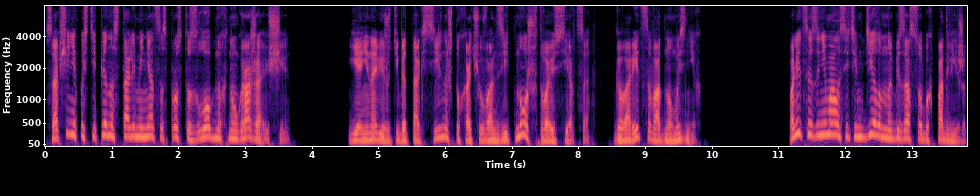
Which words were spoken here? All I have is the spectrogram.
Сообщения постепенно стали меняться с просто злобных на угрожающие. «Я ненавижу тебя так сильно, что хочу вонзить нож в твое сердце», говорится в одном из них. Полиция занималась этим делом, но без особых подвижек.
